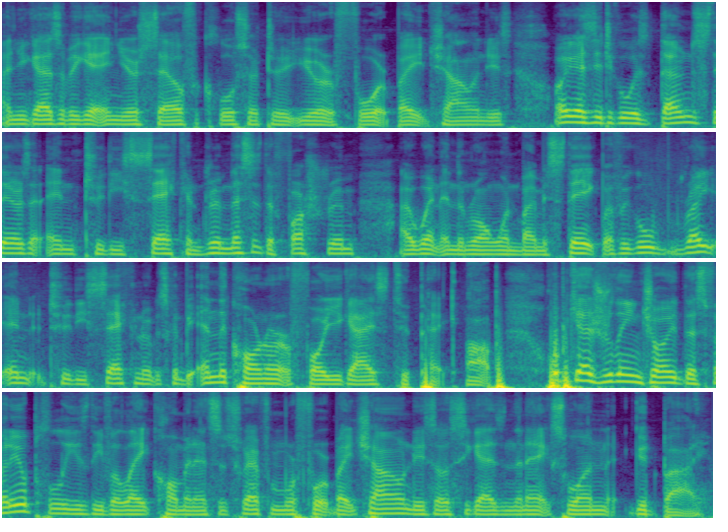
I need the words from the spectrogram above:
and you guys will be getting yourself closer to your Fortbyte challenges. All you guys need to go is downstairs and into the second room. This is the first room. I went in the wrong one by mistake, but if we go right into the second room, it's going to be in the corner for you guys to pick up. Hope you guys really enjoyed this video. Please leave a like, comment, and subscribe for more Fortbyte challenges. I'll see you guys in the next one. Goodbye.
